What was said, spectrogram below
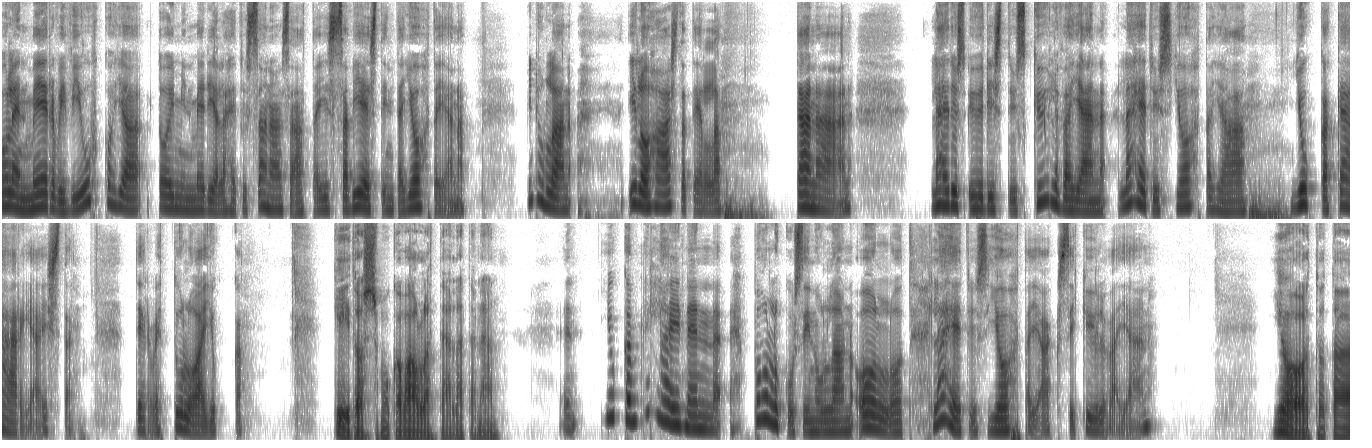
Olen Mervi Viuhko ja toimin medialähetys sanansaattajissa viestintäjohtajana. Minulla on ilo haastatella tänään lähetysyhdistys Kylväjän lähetysjohtajaa Jukka Kääriäistä. Tervetuloa Jukka. Kiitos, mukava olla täällä tänään. Jukka, millainen polku sinulla on ollut lähetysjohtajaksi Kylväjään? Joo, tota,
